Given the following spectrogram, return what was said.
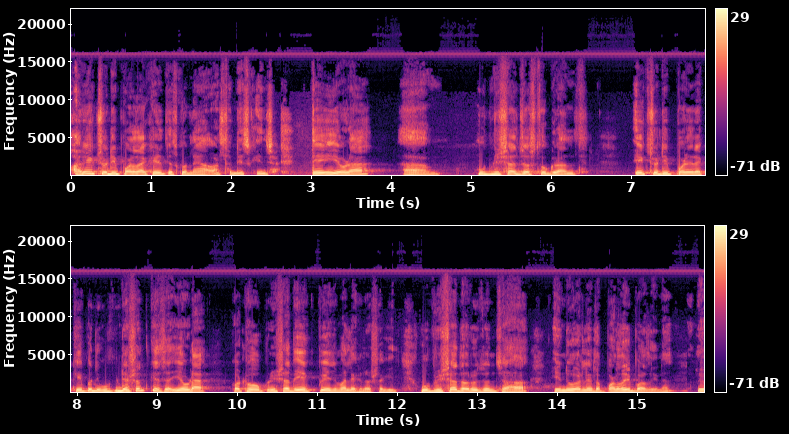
हरेकचोटि पढ्दाखेरि त्यसको नयाँ अर्थ निस्किन्छ त्यही एउटा उपनिषद जस्तो ग्रन्थ एकचोटि पढेर केही पनि उपनिषद के छ एउटा कठोर उपनिषद एक पेजमा लेख्न सकिन्छ। उपनिषदहरू जुन छ हिन्दूहरूले त पढ्दै पढ्दैन। त्यो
